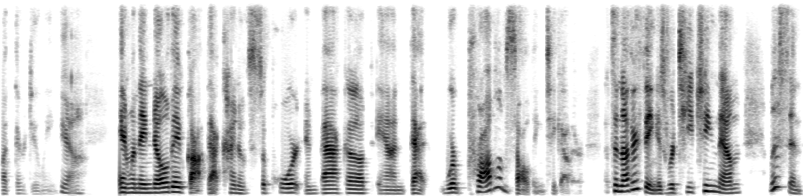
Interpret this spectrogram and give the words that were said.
what they're doing. Yeah. And when they know they've got that kind of support and backup and that we're problem solving together. That's another thing is we're teaching them, listen,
